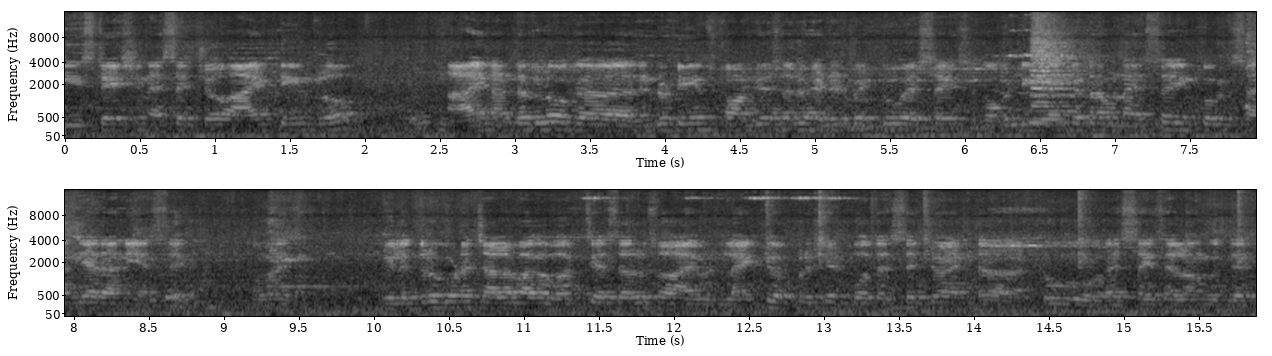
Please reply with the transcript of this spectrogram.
ఈ స్టేషన్ ఎస్హెచ్ఓ ఆయన టీంలో ఆయన అండర్లో ఒక రెండు టీమ్స్ ఫామ్ చేశారు హెడెడ్ బై టూ ఎస్ఐస్ ఒకటి వెంకటరమణ ఎస్ఐ ఇంకొకటి సంజయ్ రాణి ఎస్ఐ వీళ్ళిద్దరూ కూడా చాలా బాగా వర్క్ చేశారు so I would like to appreciate both SHO and two SIs along with their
